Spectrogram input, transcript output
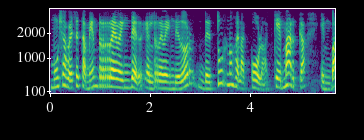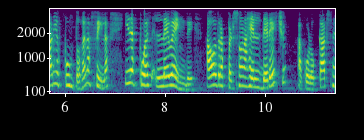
muchas veces también revender, el revendedor de turnos de la cola, que marca en varios puntos de la fila y después le vende a otras personas el derecho a colocarse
